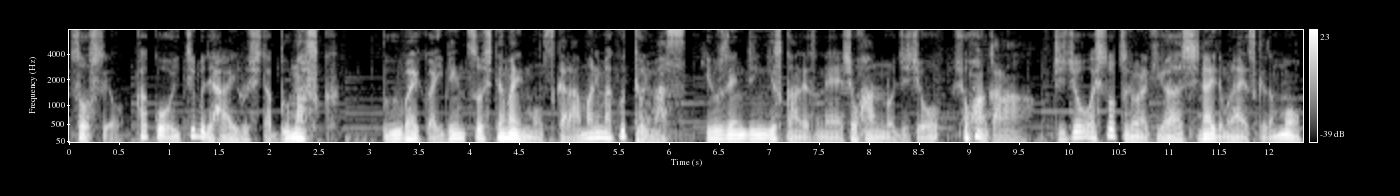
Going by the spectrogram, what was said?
そうっすよ。過去一部で配布したブマスク。ブーバイクはイベントをしてないもんすから余りまくっております。ヒルゼンジンギスカンですね、初版の事情初版かな事情は一つのような気がしないでもないですけども、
